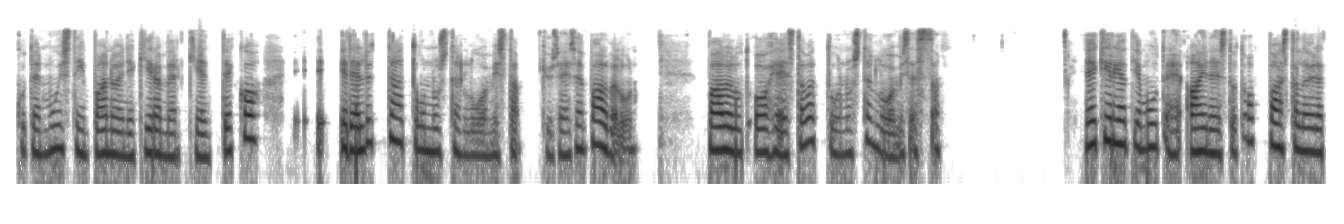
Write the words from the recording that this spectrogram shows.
kuten muistiinpanojen ja kirjamerkkien teko, e-, edellyttää tunnusten luomista kyseiseen palveluun. Palvelut ohjeistavat tunnusten luomisessa. E-kirjat ja muut aineistot oppaasta löydät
